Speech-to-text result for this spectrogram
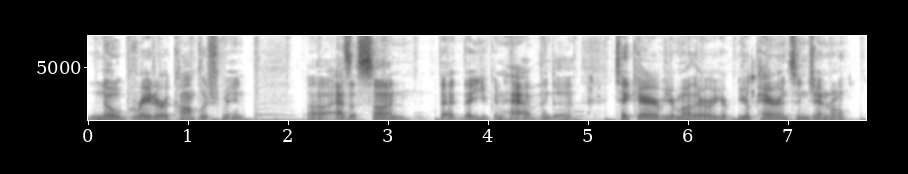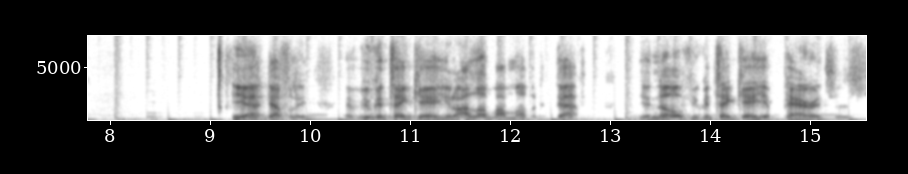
no greater accomplishment uh, as a son that, that you can have than to take care of your mother or your, your parents in general. Yeah, definitely. If you could take care, you know, I love my mother to death. You know, if you could take care of your parents, is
